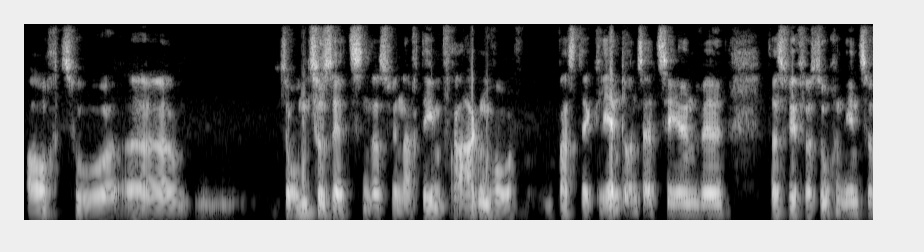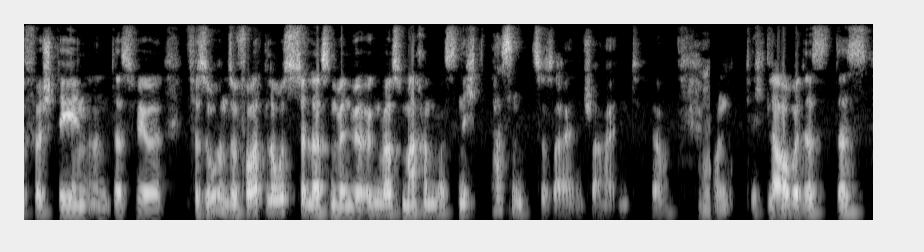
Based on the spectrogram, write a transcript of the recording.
auch zu, äh, zu umzusetzen, dass wir nach dem fragen, wo, was der Klient uns erzählen will, dass wir versuchen, ihn zu verstehen und dass wir versuchen, sofort loszulassen, wenn wir irgendwas machen, was nicht passend zu sein scheint. Ja. Mhm. Und ich glaube, dass das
